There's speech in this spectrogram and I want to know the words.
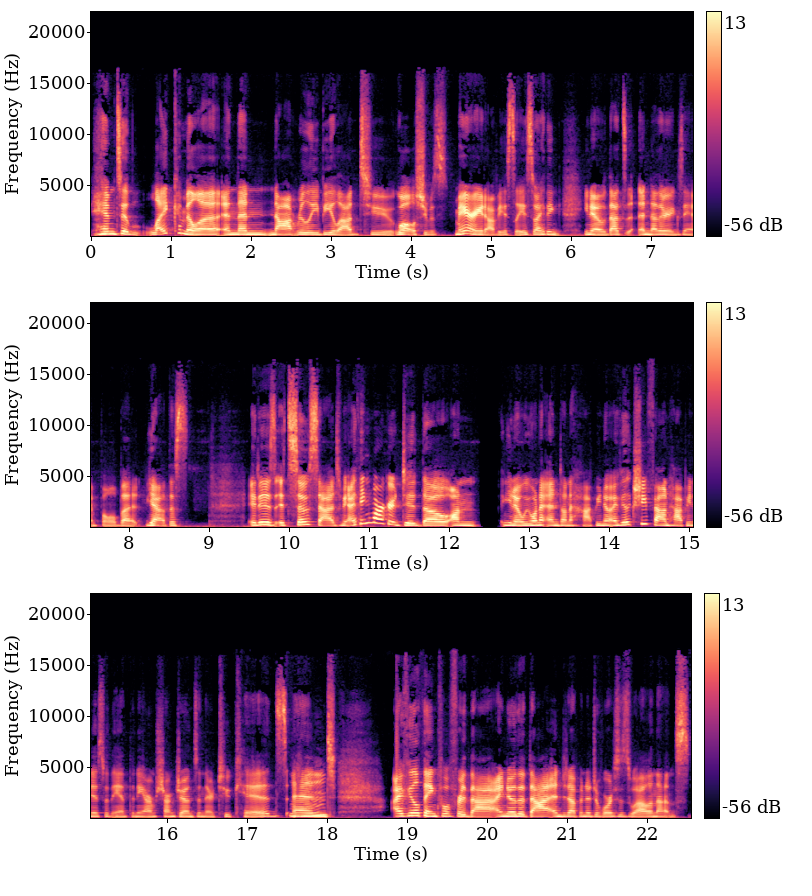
him to like Camilla and then not really be allowed to, well, she was married, obviously. So I think, you know, that's another example. But yeah, this, it is, it's so sad to me. I think Margaret did, though, on, you know, we want to end on a happy note. I feel like she found happiness with Anthony Armstrong Jones and their two kids. Mm-hmm. And I feel thankful for that. I know that that ended up in a divorce as well. And that's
